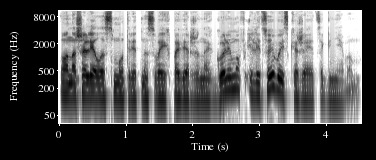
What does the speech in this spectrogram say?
Он ошалело смотрит на своих поверженных големов, и лицо его искажается гневом.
